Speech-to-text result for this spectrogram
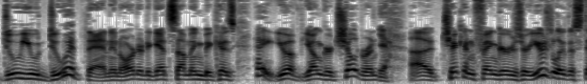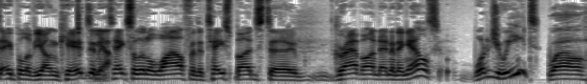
do you do it then in order to get something? Because, hey, you have younger children. Yeah. Uh, chicken fingers are usually the staple of young kids, and Yeah. it takes a little while for the taste buds to grab onto anything else. What did you eat? Well,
